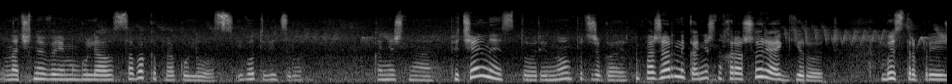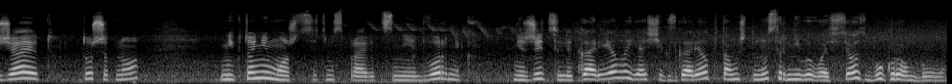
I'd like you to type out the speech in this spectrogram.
В ночное время гуляла с собакой, прогуливалась. И вот видела. Конечно, печальная история, но поджигают. Пожарные, конечно, хорошо реагируют. Быстро приезжают, тушат, но Никто не может с этим справиться, ни дворник, ни жители. Горело, ящик сгорел, потому что мусор не вывозит. Все с бугром было.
